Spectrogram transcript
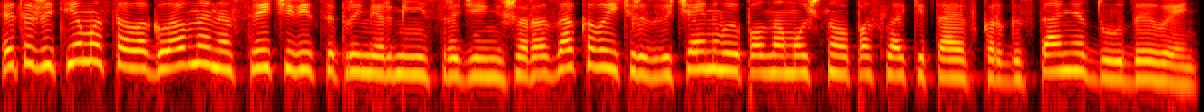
Эта же тема стала главной на встрече вице-премьер-министра Джениша Разакова и чрезвычайного уполномоченного посла Китая в Кыргызстане Ду Дэвэнь.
